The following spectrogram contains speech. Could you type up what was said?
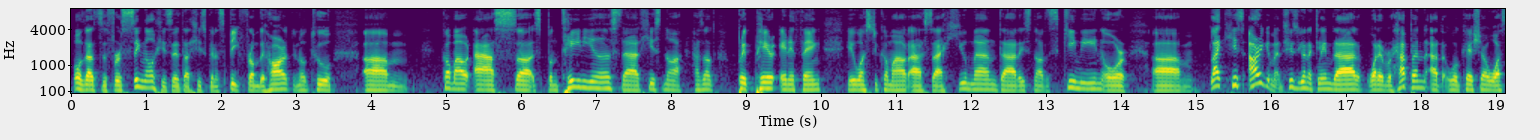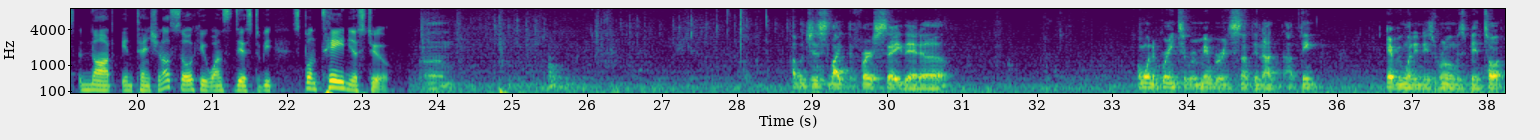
Well, that's the first signal. He says that he's going to speak from the heart, you know, to um, come out as uh, spontaneous, that he's not has not prepared anything. He wants to come out as a human that is not scheming or um, like his argument. He's gonna claim that whatever happened at Waukesha was not intentional, so he wants this to be spontaneous too. Um, I would just like to first say that. Uh, I want to bring to remembrance something I, I think everyone in this room has been taught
